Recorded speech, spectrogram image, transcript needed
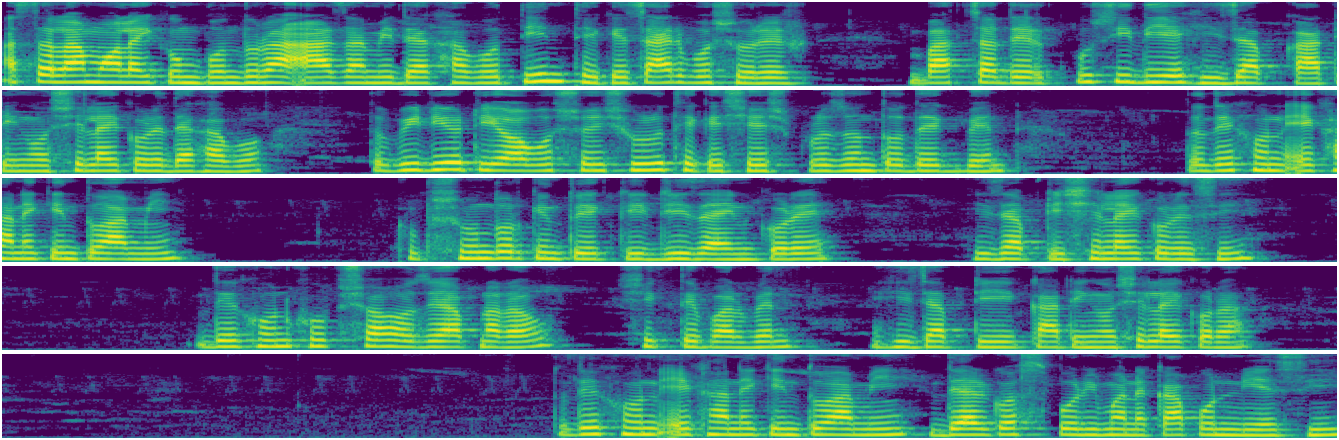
আসসালামু আলাইকুম বন্ধুরা, আজ আমি দেখাবো তিন থেকে চার বছরের বাচ্চাদের কুচি দিয়ে হিজাব কাটিং ও সেলাই করে দেখাবো। তো ভিডিওটি অবশ্যই শুরু থেকে শেষ পর্যন্ত দেখবেন। তো দেখুন, এখানে কিন্তু আমি খুব সুন্দর কিন্তু একটি ডিজাইন করে হিজাবটি সেলাই করেছি। দেখুন, খুব সহজে আপনারাও শিখতে পারবেন হিজাবটি কাটিং ও সেলাই করা। তো দেখুন, এখানে কিন্তু আমি দেড় গজ পরিমাণে কাপড় নিয়েছি।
